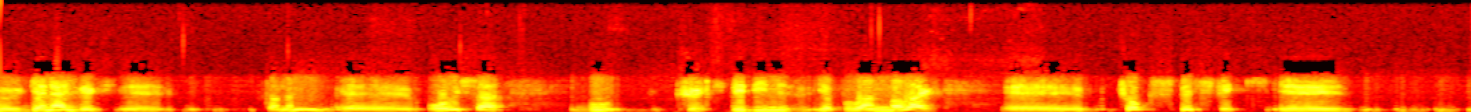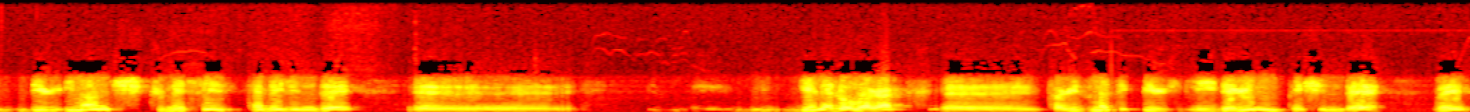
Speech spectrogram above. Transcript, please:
e, genel bir e, tanım. E, oysa bu kült dediğimiz yapılanmalar e, çok spesifik e, bir inanç kümesi temelinde e, genel olarak e, karizmatik bir liderin peşinde ve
